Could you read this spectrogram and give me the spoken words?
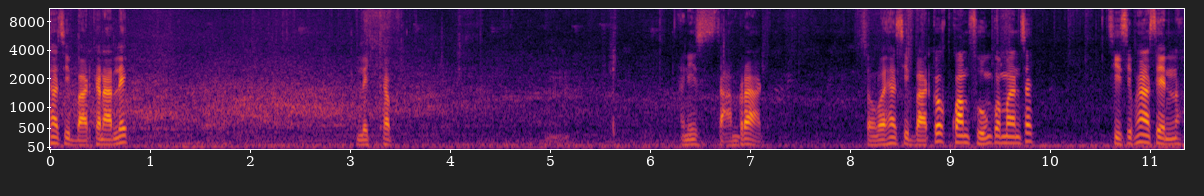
250 บาทขนาดเล็ก เล็กครับอืมอันนี้3ราก 250 บาท ก็ความสูงประมาณสัก 45 เซนเนาะ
